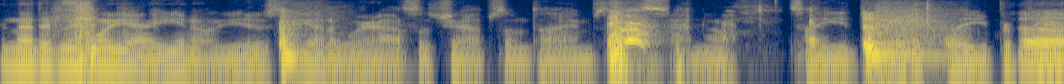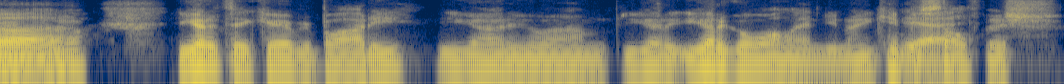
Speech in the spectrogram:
and that thing. Well, yeah, you know, you just you got to wear assless chaps sometimes. That's, you know, that's how you do it. That's how you prepare. Uh. you, know? you got to take care of your body. You got to um, you got to you got to go all in. You know, you can't be selfish.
